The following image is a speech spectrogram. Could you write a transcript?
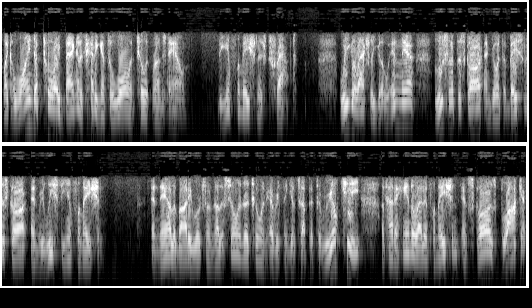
like a wind-up toy banging its head against a wall until it runs down. The inflammation is trapped. We go actually go in there, loosen up the scar, and go at the base of the scar and release the inflammation. And now the body works on another cylinder or two, and everything gets up. It's a real key of how to handle that inflammation, and scars block it.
